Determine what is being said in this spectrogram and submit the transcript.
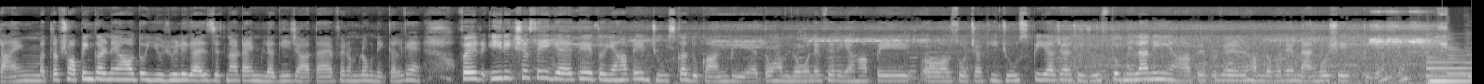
टाइम मतलब शॉपिंग करने आओ तो यूजली गाइज़ जितना टाइम लग ही जाता है, फिर हम लोग निकल गए। फिर ई रिक्शा से ही गए थे तो यहाँ पे एक जूस का दुकान भी है तो हम लोगों ने फिर यहाँ पे आ, सोचा कि जूस पिया जाए तो जूस तो मिला नहीं यहाँ पे फिर हम लोगों ने मैंगो शेक पिया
